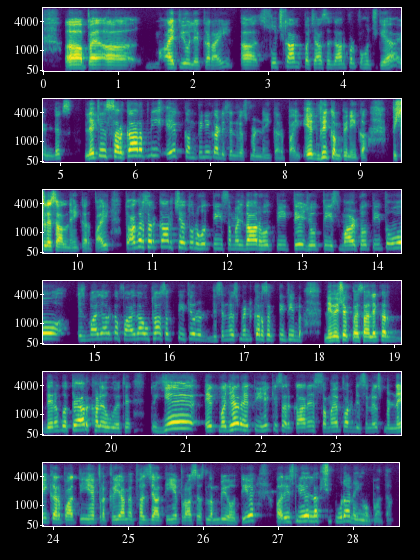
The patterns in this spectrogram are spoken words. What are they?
आईपीओ लेकर आई। सूचकांक पचास हज़ार पर पहुँच गया इंडेक्स लेकिन सरकार अपनी एक कंपनी का डिसइन्वेस्टमेंट नहीं कर पाई, एक भी कंपनी का पिछले साल नहीं कर पाई। तो अगर सरकार चतुर होती, समझदार होती, तेज होती स्मार्ट होती तो वो इस बाज़ार का फ़ायदा उठा सकती थी और डिसइन्वेस्टमेंट कर सकती थी निवेशक पैसा लेकर देने को तैयार खड़े हुए थे तो ये एक वजह रहती है कि सरकारें समय पर डिसइन्वेस्टमेंट नहीं कर पाती हैं प्रक्रिया में फंस जाती हैं प्रोसेस लंबी होती है और इसलिए लक्ष्य पूरा नहीं हो पाता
